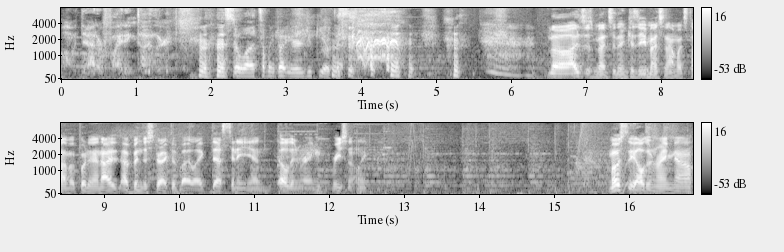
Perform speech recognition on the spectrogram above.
Mom and Dad are fighting, Tyler. So uh, tell me about your Yu-Gi-Oh deck. No, I was just mentioning because he mentioned how much time I put in. I, I've been distracted by like Destiny and Elden Ring recently. Mostly Elden Ring now.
